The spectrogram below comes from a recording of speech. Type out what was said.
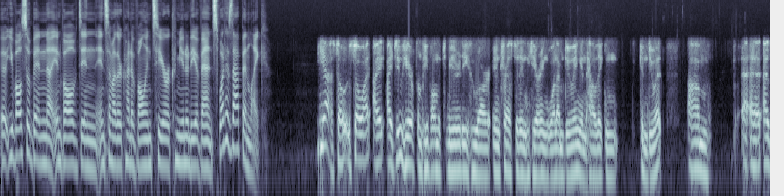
uh, you've also been uh, involved in, in some other kind of volunteer community events. What has that been like? Yeah, so so I, I, I do hear from people in the community who are interested in hearing what I'm doing and how they can can do it. Um, as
